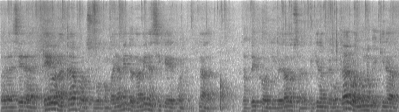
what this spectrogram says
agradecer a Esteban acá por su acompañamiento también, así que, bueno, nada, los dejo liberados a los que quieran preguntar o alguno que quiera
